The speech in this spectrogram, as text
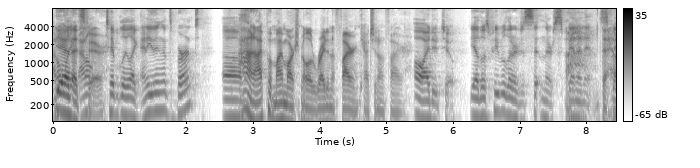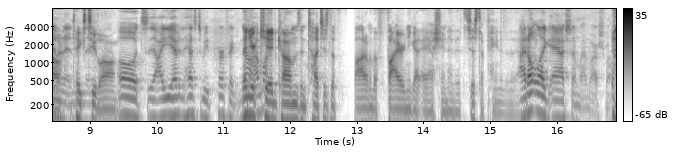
I don't Yeah, like, that's I don't fair. Typically like anything that's burnt. Um, I don't know. I put my marshmallow right in the fire and catch it on fire. Oh, I do too. Yeah, those people that are just sitting there spinning it and Ah, the spinning hell? it. and Takes then- too long. Oh, it's I, you have, it has to be perfect. Then your I want- kid comes and touches the bottom of the fire and you got ash in it. It's just a pain in the neck. I don't like ash on my marshmallow.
